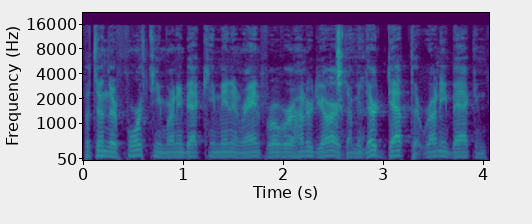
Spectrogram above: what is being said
But then their fourth team running back came in and ran for over 100 yards. I mean, their depth at running back and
